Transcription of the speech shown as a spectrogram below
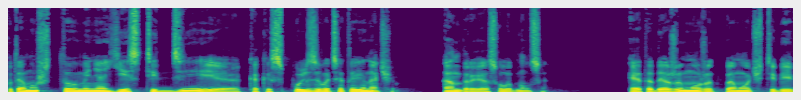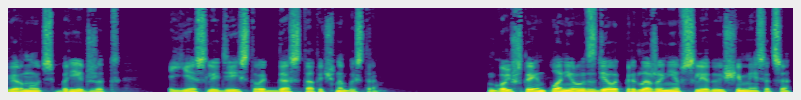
«Потому что у меня есть идея, как использовать это иначе». Андреас улыбнулся. «Это даже может помочь тебе вернуть Бриджит, если действовать достаточно быстро». Гольштейн планирует сделать предложение в следующем месяце.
